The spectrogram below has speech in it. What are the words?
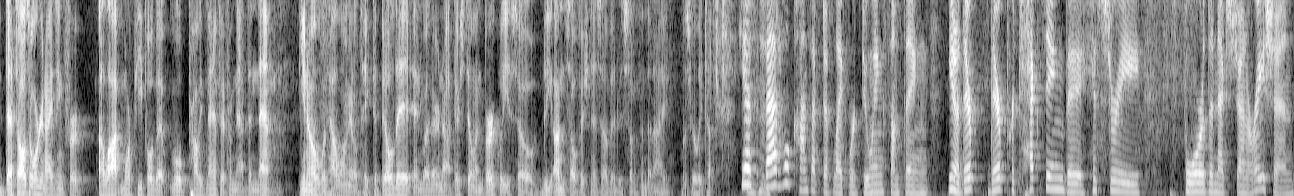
that's also organizing for a lot more people that will probably benefit from that than them. You know, with how long it'll take to build it and whether or not they're still in Berkeley. So the unselfishness of it is something that I was really touched. Yeah, mm-hmm. that whole concept of like we're doing something. You know, they're they're protecting the history for the next generation.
